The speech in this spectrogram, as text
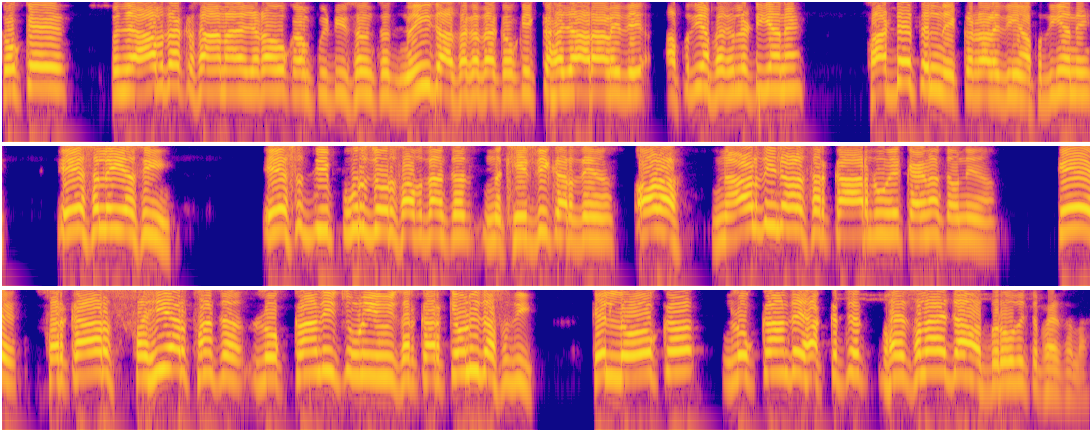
ਕਿਉਂਕਿ ਪੰਜਾਬ ਦਾ ਕਿਸਾਨ ਹੈ ਜਿਹੜਾ, ਉਹ ਕੰਪੀਟੀਸ਼ਨ 'ਚ ਨਹੀਂ ਜਾ ਸਕਦਾ, ਕਿਉਂਕਿ 1000 ਵਾਲੇ ਦੇ ਆਪਣੀਆਂ ਫੈਸਿਲਿਟੀਆਂ ਨੇ 3.5 ਏਕੜ ਵਾਲੇ ਦੀਆਂ ਆਪਣੀਆਂ ਨੇ, ਇਸ ਲਈ ਅਸੀਂ ਇਸ ਦੀ ਪੁਰਜ਼ੋਰ ਸ਼ਬਦਾਂ 'ਚ ਨਖੇਦੀ ਕਰਦੇ ਹਾਂ, ਔਰ ਨਾਲ ਦੀ ਨਾਲ ਸਰਕਾਰ ਨੂੰ ਇਹ ਕਹਿਣਾ ਚਾਹੁੰਦੇ ਹਾਂ ਕਿ ਸਰਕਾਰ ਸਹੀ ਅਰਥਾਂ 'ਚ ਲੋਕਾਂ ਦੀ ਚੁਣੀ ਹੋਈ ਸਰਕਾਰ ਕਿਉਂ ਨਹੀਂ ਦੱਸਦੀ? ਕਿ ਲੋਕ ਲੋਕਾਂ ਦੇ ਹੱਕ 'ਚ ਫੈਸਲਾ ਹੈ ਜਾਂ ਵਿਰੋਧ 'ਚ ਫੈਸਲਾ?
